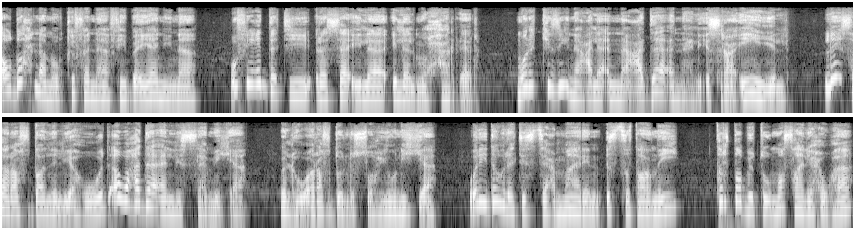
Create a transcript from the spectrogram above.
أوضحنا موقفنا في بياننا وفي عدة رسائل إلى المحرر مركزين على أن عداءنا لإسرائيل ليس رفضا لليهود أو عداء للسامية بل هو رفض للصهيونية ولدولة استعمار استيطاني ترتبط مصالحها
